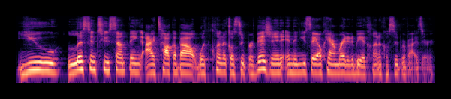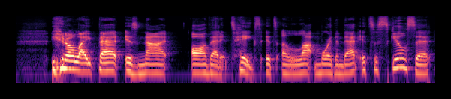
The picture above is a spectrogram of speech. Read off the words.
you listen to something I talk about with clinical supervision and then you say, okay, I'm ready to be a clinical supervisor. You know, like that is not all that it takes. It's a lot more than that. It's a skill set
